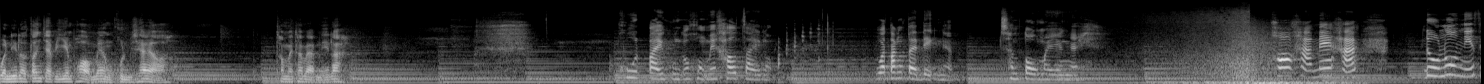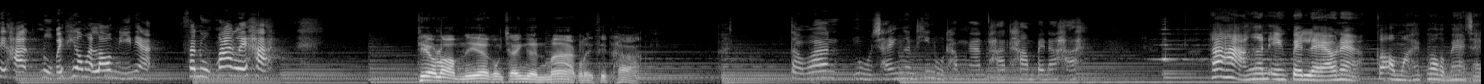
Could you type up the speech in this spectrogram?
วันนี้เราตั้งใจไปเยี่ยมพ่อกับแม่ของคุณไม่ใช่เหรอทำไมทำแบบนี้ล่ะ พูดไปคุณก็คงไม่เข้าใจหรอก ว่าตั้งแต่เด็กเนี่ย ฉันโตมายังไง พ่อคะแม่คะ ดูรูปนี้สิคะ หนูไปเที่ยวมารอบนี้เนี่ย สนุกมากเลยค่ะ เที่ยวรอบนี้คงใช้เงินมากเลยสิท่าแต่ว่าหนูใช้เงินที่หนูทำงานพาร์ทไทม์ไปนะคะถ้า หาเงินเองเป็นแล้วเนี่ย ก็เอามาให้พ่อกับแม่ใช้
